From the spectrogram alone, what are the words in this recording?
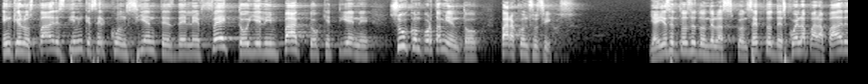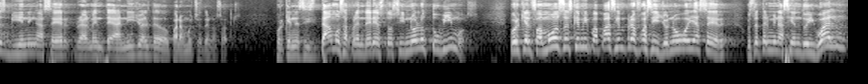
en que los padres tienen que ser conscientes del efecto y el impacto que tiene su comportamiento para con sus hijos. Y ahí es entonces donde los conceptos de escuela para padres vienen a ser realmente anillo al dedo para muchos de nosotros. Porque necesitamos aprender esto si no lo tuvimos. Porque el famoso es que mi papá siempre fue así, yo no voy a hacer, usted termina siendo igual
